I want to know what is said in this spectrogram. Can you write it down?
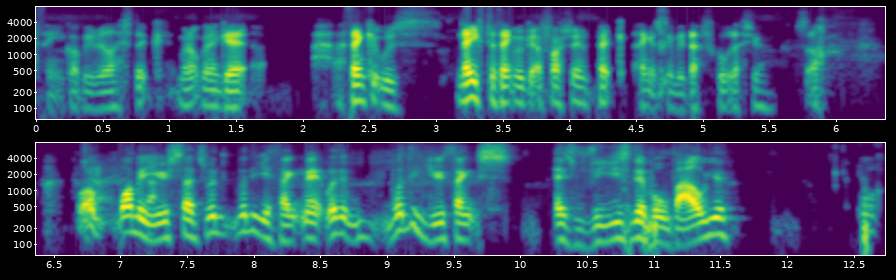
I think you've got to be realistic. We're not going to get. I think it was nice to think we'd get a first round pick. I think it's going to be difficult this year. So, well, what about you, Sids? What, what do you think, mate? What what do you think is reasonable value? Well,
